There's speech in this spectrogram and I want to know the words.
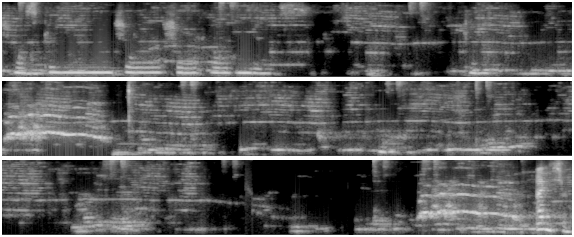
Share screen, share, holding this. Okay. I'm sorry.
